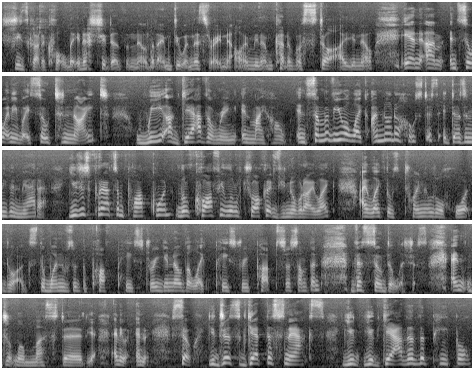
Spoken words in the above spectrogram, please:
she's got to call later. She doesn't know that I'm doing this right now. I mean, I'm kind of a star, you know. And um, and so anyway, so tonight we are gathering in my home. And some of you are like, I'm not a hostess. It doesn't even matter. You just put out some popcorn, a little coffee, a little chocolate. Do you know what I like? I like those tiny little hot dogs, the ones with the puff pastry. You know, the like pastry puffs or something. That's so delicious. And a little mustard. Yeah. Anyway, anyway, so you just get the snacks. You you gather the people.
